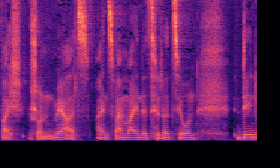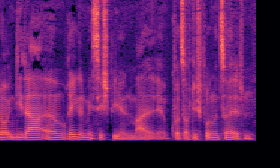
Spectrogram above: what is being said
war ich schon mehr als ein, zwei Mal in der Situation, den Leuten, die da äh, regelmäßig spielen, mal äh, kurz auf die Sprünge zu helfen.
